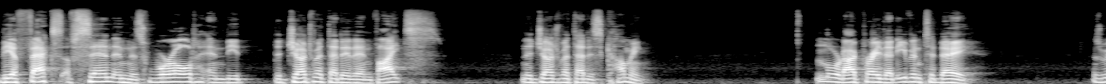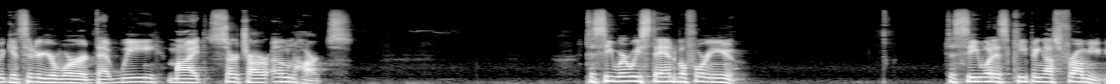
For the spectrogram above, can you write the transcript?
the effects of sin in this world and the, the judgment that it invites, and the judgment that is coming. And Lord, I pray that even today, as we consider your word, that we might search our own hearts to see where we stand before you, to see what is keeping us from you,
